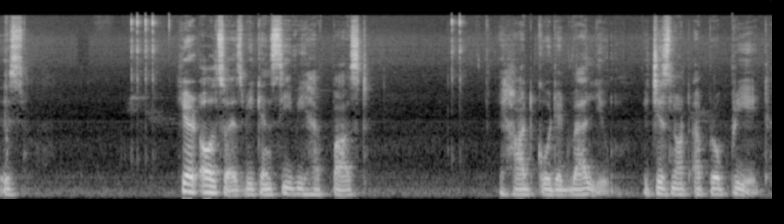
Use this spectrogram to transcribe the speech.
is here also as we can see we have passed a hard-coded value which is not appropriate.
